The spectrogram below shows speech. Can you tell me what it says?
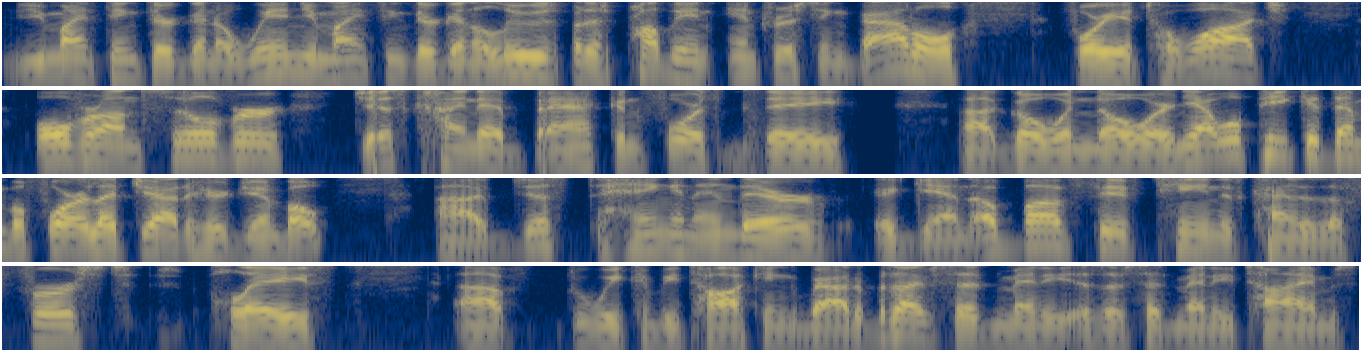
you might think they're going to win, you might think they're going to lose, but it's probably an interesting battle for you to watch. Over on silver, just kind of back and forth day uh, going nowhere. And yeah, we'll peek at them before I let you out of here, Jimbo. Uh, just hanging in there again. Above 15 is kind of the first place uh, we can be talking about it. But I've said many, as I've said many times,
